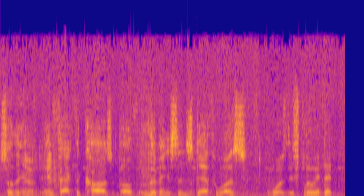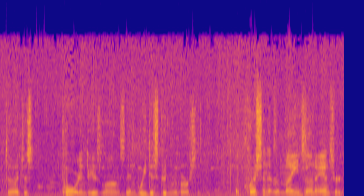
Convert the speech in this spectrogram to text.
So, the, in, in fact, the cause of Livingston's death was was this fluid that uh, just poured into his lungs, and we just couldn't reverse it. A question that remains unanswered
